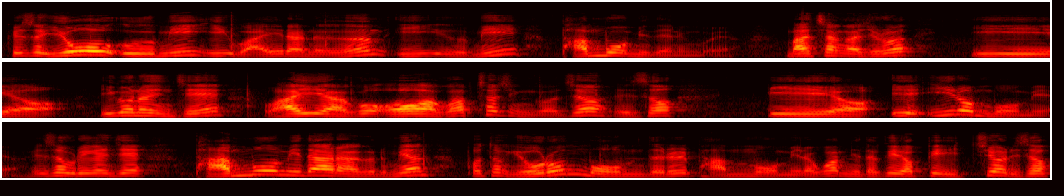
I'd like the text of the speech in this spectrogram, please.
그래서 요 음이 이 y라는 음, 이 음이 반모음이 되는 거예요. 마찬가지로 이어 이거는 이제 y하고 어하고 합쳐진 거죠. 그래서 이어 이- 이런 모음이에요. 그래서 우리가 이제 반모음이다라 그러면 보통 요런 모음들을 반모음이라고 합니다. 그 옆에 있죠. 그래서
